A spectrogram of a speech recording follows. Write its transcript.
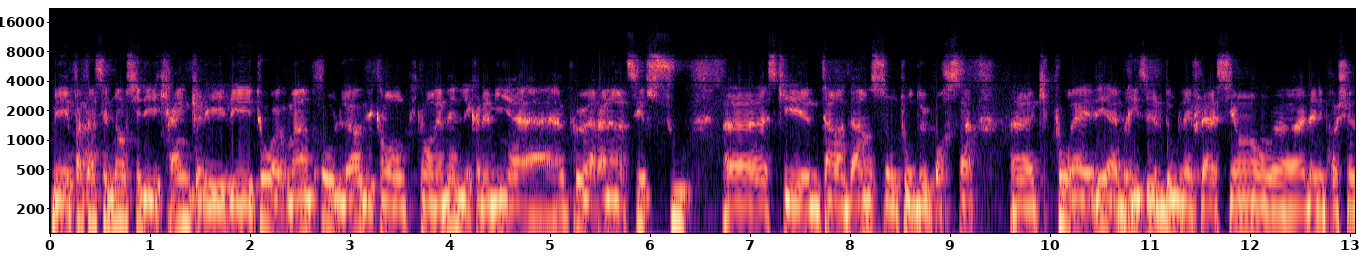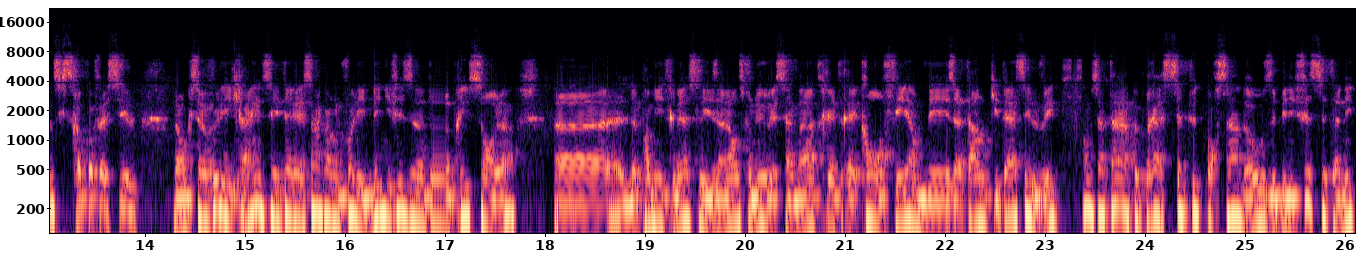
mais potentiellement aussi des craintes que les, taux augmentent au-delà et qu'on amène l'économie un peu à ralentir sous euh, ce qui est une tendance autour de 2% euh, qui pourrait aider à briser le dos de l'inflation euh, l'année prochaine, ce qui ne sera pas facile. Donc, c'est un peu les craintes. C'est intéressant, encore une fois, les bénéfices des entreprises sont là. le premier trimestre, les annonces qu'on a eues récemment très, très confirment des attentes qui étaient assez élevées. On s'attend à peu près à 7-8% de hausse des bénéfices cette année,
